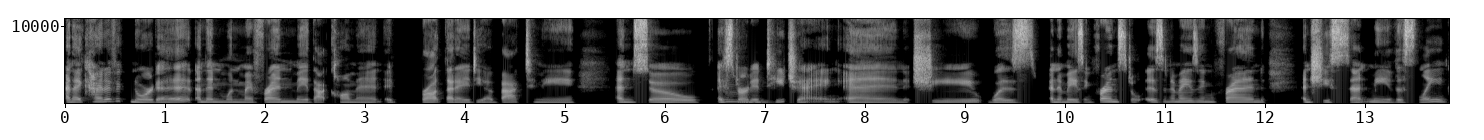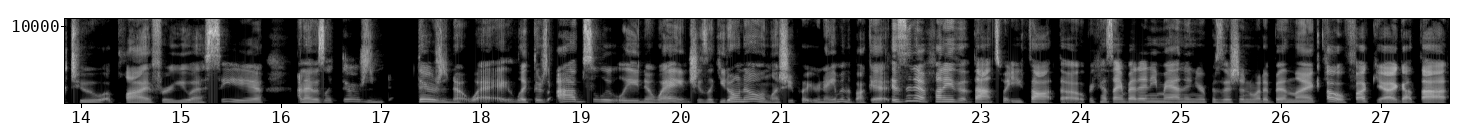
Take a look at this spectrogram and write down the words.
And I kind of ignored it. And then when my friend made that comment, it brought that idea back to me. And so I started Mm. teaching, and she was an amazing friend, still is an amazing friend. And she sent me this link to apply for USC. And I was like, there's there's no way. Like, there's absolutely no way. And she's like, you don't know unless you put your name in the bucket. Isn't it funny that that's what you thought though? Because I bet any man in your position would have been like, "Oh, fuck yeah, I got that."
